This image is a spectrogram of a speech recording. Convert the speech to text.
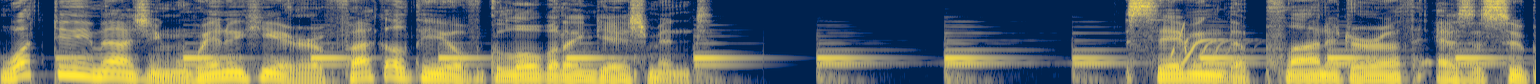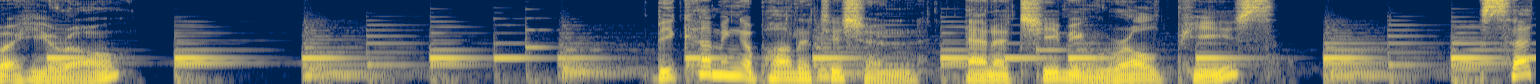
What do you imagine when you hear a Faculty of Global Engagement? Saving the planet Earth as a superhero? Becoming a politician and achieving world peace? Such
